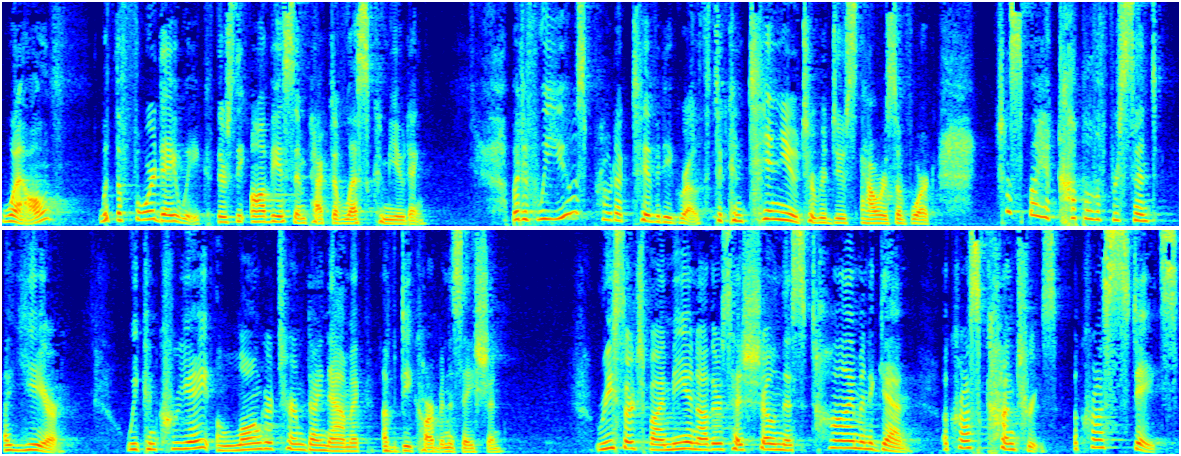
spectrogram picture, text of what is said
Well, with the four day week, there's the obvious impact of less commuting. But if we use productivity growth to continue to reduce hours of work just by a couple of percent a year, we can create a longer term dynamic of decarbonization. Research by me and others has shown this time and again across countries, across states,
